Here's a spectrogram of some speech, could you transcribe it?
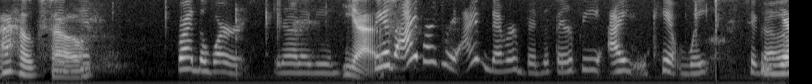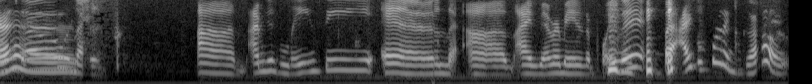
I hope so. and spread the word. You know what I mean? Yes. Because I personally, I've never been to therapy. I can't wait to go. Though. Like, yes. um, I'm just lazy and um, I've never made an appointment, but I just want to go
